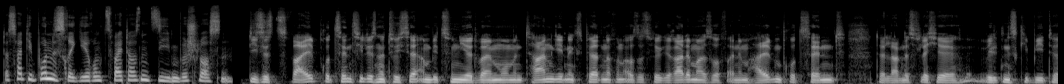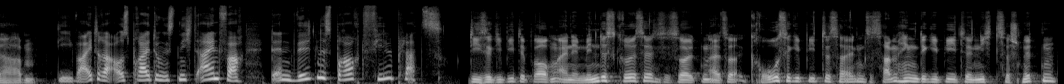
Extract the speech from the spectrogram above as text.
Das hat die Bundesregierung 2007 beschlossen. Dieses Zwei-Prozent-Ziel ist natürlich sehr ambitioniert, weil momentan gehen Experten davon aus, dass wir gerade mal so auf einem halben Prozent der Landesfläche Wildnisgebiete haben. Die weitere Ausbreitung ist nicht einfach, denn Wildnis braucht viel Platz. Diese Gebiete brauchen eine Mindestgröße. Sie sollten also große Gebiete sein, zusammenhängende Gebiete, nicht zerschnitten,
